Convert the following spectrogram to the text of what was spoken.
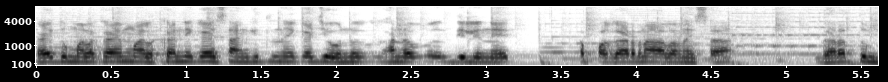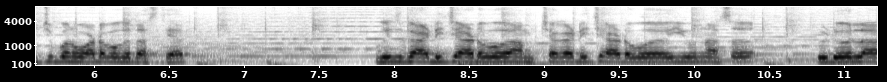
काय तुम्हाला काय मालकांनी काय सांगितलं नाही का जेवण खाणं दिली नाहीत का पगार आला नाही सा. घरात तुमची पण वाट बघत असतात उगीच गाडीचे आडवं आमच्या गाडीचे आडवं येऊन असं व्हिडिओला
